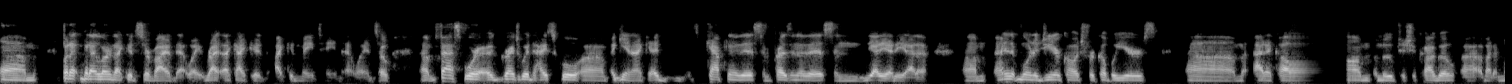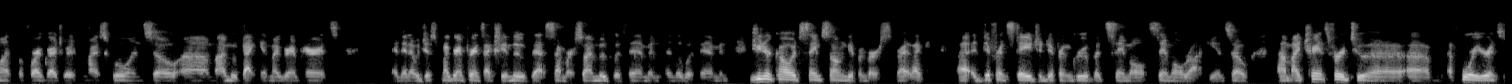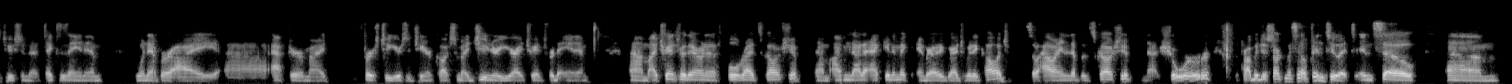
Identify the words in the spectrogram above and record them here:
um, but but I learned I could survive that way, right? Like I could I could maintain that way. And so um, fast forward, I graduated high school. Um, again, I, I was captain of this and president of this and yada yada yada. Um, I ended up going to junior college for a couple years. Um, out of college, um, I moved to Chicago uh, about a month before I graduated from high school, and so um, I moved back in with my grandparents. And then I would just my grandparents actually moved that summer, so I moved with them and, and lived with them. And junior college, same song, different verse, right? Like uh, a different stage, a different group, but same old, same old Rocky. And so um, I transferred to a, a, a four-year institution at Texas A&M whenever I uh, after my first two years of junior college. So my junior year, I transferred to A&M. Um, I transferred there on a full ride scholarship. Um, I'm not an academic and barely graduated college. So how I ended up with a scholarship, not sure. Probably just talked myself into it. And so um,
